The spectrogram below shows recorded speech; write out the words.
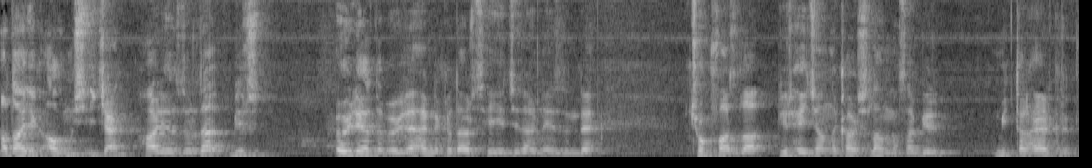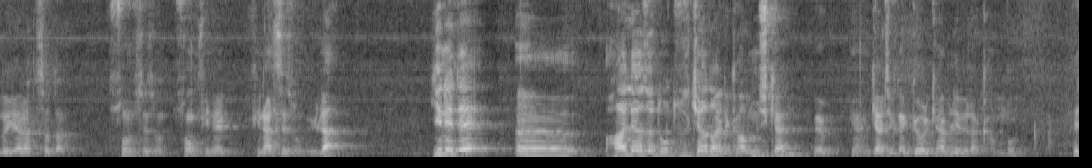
adaylık almış iken hali hazırda bir öyle ya da böyle her ne kadar seyirciler nezdinde çok fazla bir heyecanla karşılanmasa, bir miktar hayal kırıklığı yaratsa da son sezon, son final, final sezonuyla yine de e, hali hazırda 32 adaylık almışken ve yani gerçekten görkemli bir rakam bu. Ve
